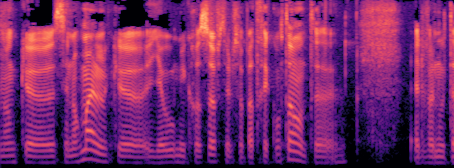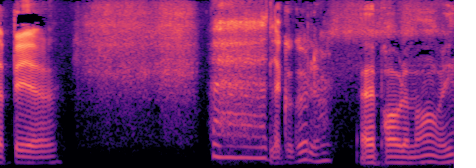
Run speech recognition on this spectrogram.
Donc euh, c'est normal que Yahoo Microsoft elle soit pas très contente. Euh, elle va nous taper euh, ah, de la gogole. hein. Euh, probablement, oui.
